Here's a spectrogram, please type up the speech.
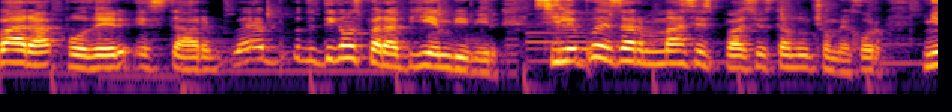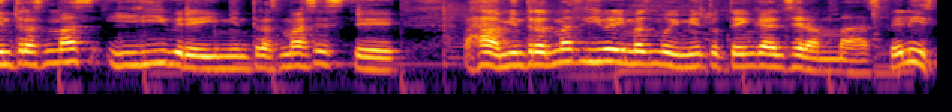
Para poder estar, eh, digamos, para bien vivir. Si le puedes dar más espacio está mucho mejor. Mientras más libre y mientras más este Ajá, mientras más libre y más movimiento tenga, él será más feliz.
